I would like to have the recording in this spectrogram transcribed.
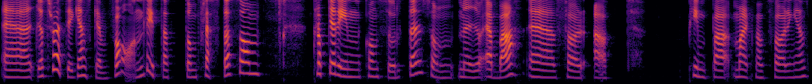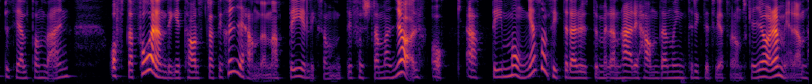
Eh, jag tror att det är ganska vanligt att de flesta som plockar in konsulter som mig och Ebba eh, för att pimpa marknadsföringen, speciellt online, ofta får en digital strategi i handen, att det är liksom det första man gör. Och att det är många som sitter där ute med den här i handen och inte riktigt vet vad de ska göra med den.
